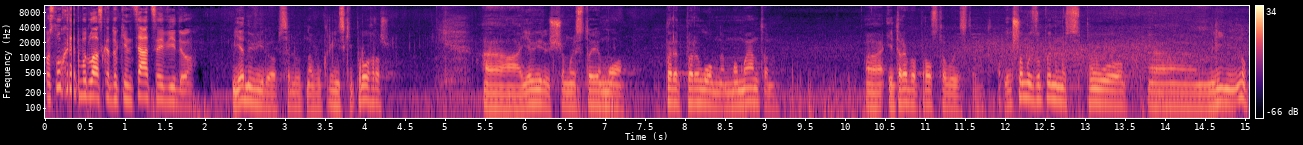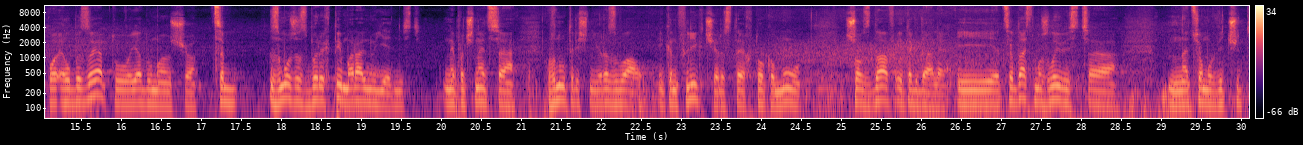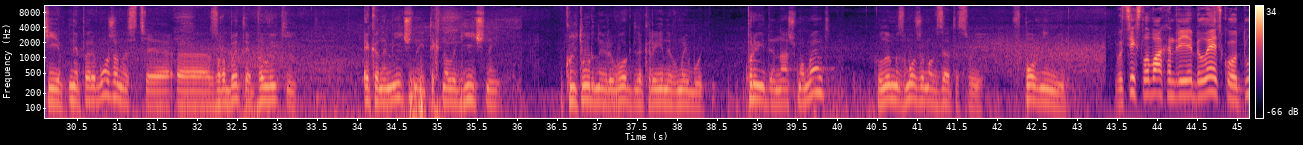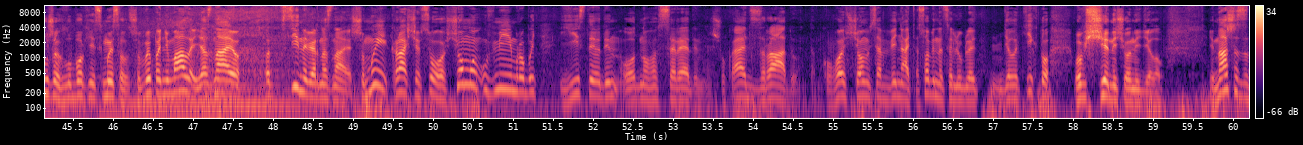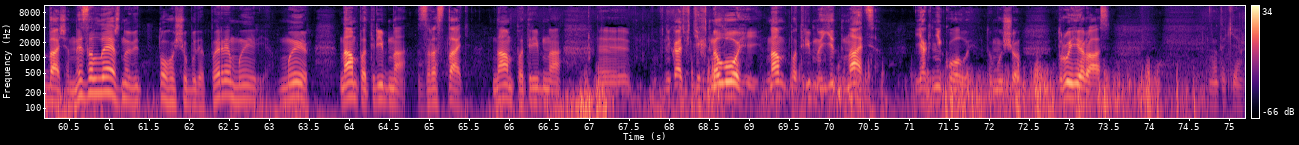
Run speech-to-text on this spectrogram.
Послухайте, будь ласка, до кінця це відео. Я не вірю абсолютно в український програш. Я вірю, що ми стоїмо перед переломним моментом, і треба просто вистояти. Якщо ми зупинимось по е, лінії, ну, по ЛБЗ, то я думаю, що це зможе зберегти моральну єдність. Не почнеться внутрішній розвал і конфлікт через те, хто кому що здав і так далі. І це дасть можливість е, на цьому відчутті непереможеності е, зробити великий економічний, технологічний, культурний ривок для країни в майбутнє. Прийде наш момент, коли ми зможемо взяти свої в повній мірі. В цих словах Андрія Білецького дуже глибокий смисл. Щоб ви розуміли, я знаю, от всі, мабуть, знають, що ми краще всього, що ми вміємо робити, їсти один одного зсередини, шукають зраду, когось в чомусь обвинять. Особливо це люблять робити ті, хто взагалі нічого не робив. І наша задача, незалежно від того, що буде перемир'я, мир, нам потрібно зростати. Нам потрібно е, вникати в технології, нам потрібно єднатися як ніколи. Тому що другий раз. Ну таке.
